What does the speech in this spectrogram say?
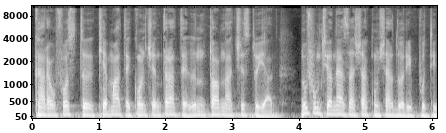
care au fost chemate, concentrate în toamna acestui an, nu funcționează așa cum și-ar dori Putin.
